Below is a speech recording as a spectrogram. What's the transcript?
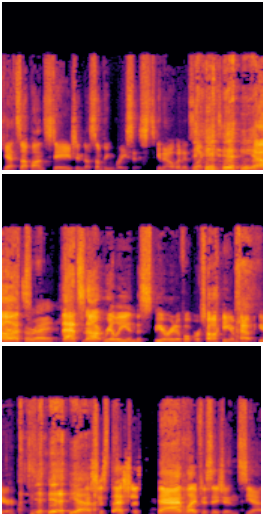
gets up on stage and does something racist, you know, and it's like that's not- yeah, well, that's- right. that's not really in the spirit of what we're talking about here. Yeah, yeah, yeah. That's just that's just bad life decisions. Yeah.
